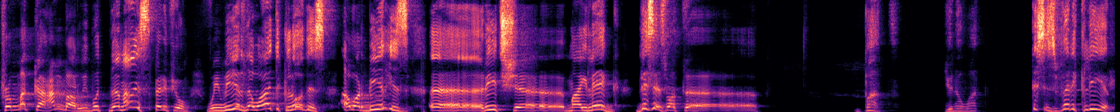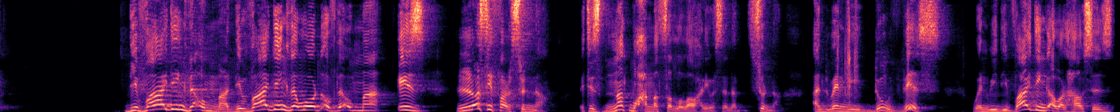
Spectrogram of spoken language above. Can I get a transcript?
from Mecca, Ambar. We put the nice perfume. We wear the white clothes. Our beer is uh, reach uh, my leg. This is what. Uh, but you know what? This is very clear. Dividing the ummah, dividing the word of the ummah is Lucifer sunnah. It is not Muhammad sallallahu alaihi wasallam sunnah. And when we do this, when we dividing our houses,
